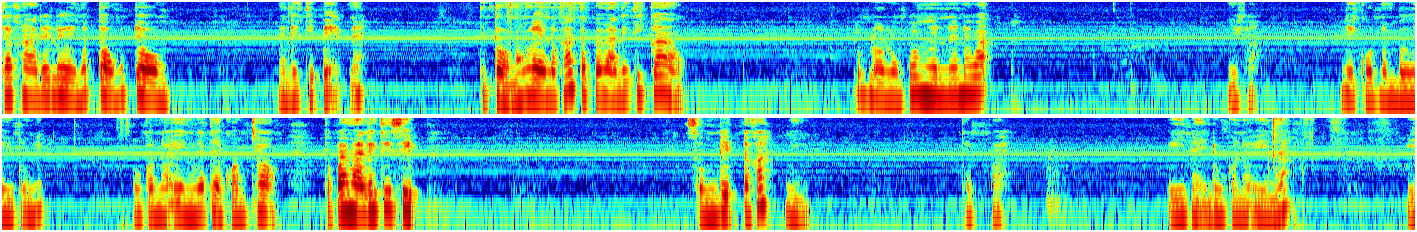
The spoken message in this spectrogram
ทักหาได้เลยมัดตองมัดจองหมายเลขที่แปดนะ ติดต่อน้องแรมนะคะ ต่อไปหมายเลขที่เก้ารูปหล่อหลวงพ่อเงินเนื้อนวะ นี่ค่ะ เลขโค้ดนัมเบอร์อยู่ตรงนี้ดูกันเอาเองแล้วแต่ความชอบ ต่อไปหมายเลขที่สิบ สมเด็จนะคะ นี่จัดไป ปีไหนดูกันเอาเองนะ ปี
